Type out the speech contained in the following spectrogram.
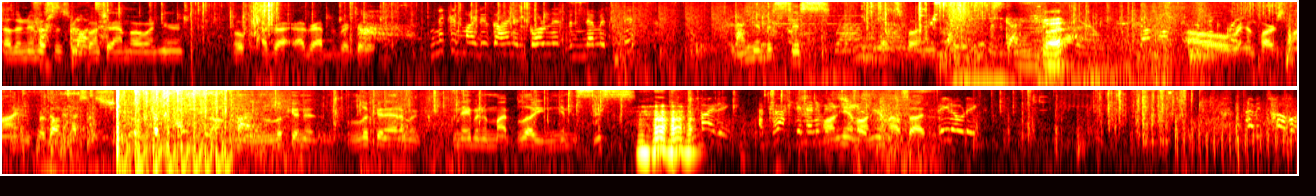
Another Nemesis with a bunch of ammo in here. Oh, I, gra I grabbed a brick of it. Nick and my design and calling it the Nemesis. Nemesis. That's funny. What? Oh, Rampart's mine for the Nemesis shield. I'm looking at looking at him and naming him my bloody Nemesis. Fighting. Attract an enemy On him, on him outside. Reloading. I'm in trouble.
